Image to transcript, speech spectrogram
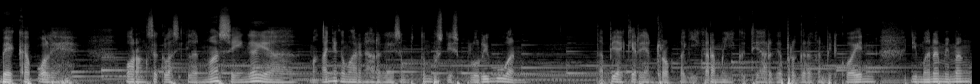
backup oleh orang sekelas Elon Musk sehingga ya makanya kemarin harganya sempat tembus di 10 ribuan tapi akhirnya drop lagi karena mengikuti harga pergerakan Bitcoin di mana memang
